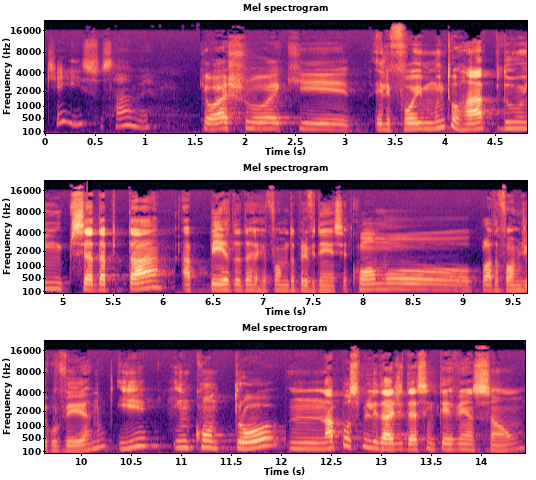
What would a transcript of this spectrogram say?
Que isso, sabe? O que eu acho é que ele foi muito rápido em se adaptar à perda da reforma da Previdência como plataforma de governo e encontrou na possibilidade dessa intervenção.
